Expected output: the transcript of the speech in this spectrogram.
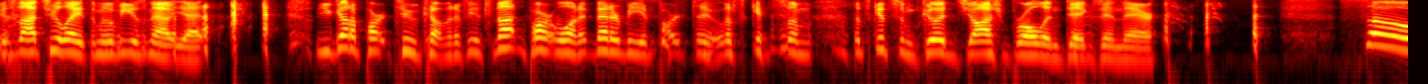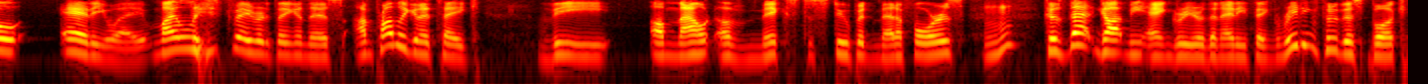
It's not too late. The movie isn't out yet. You got a part two coming. If it's not in part one, it better be in part two. Let's get some. Let's get some good Josh Brolin digs in there. So, anyway, my least favorite thing in this, I'm probably going to take the amount of mixed, stupid metaphors because that got me angrier than anything. Reading through this book,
